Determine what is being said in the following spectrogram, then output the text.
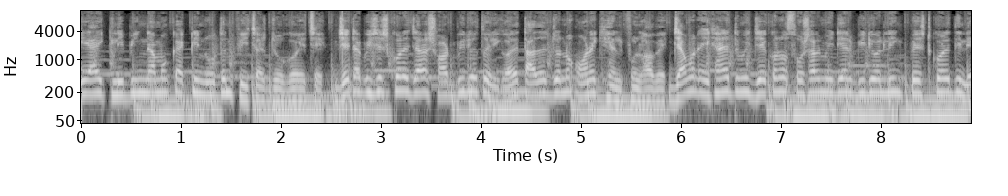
এআই ক্লিপিং নামক একটি নতুন ফিচার যোগ হয়েছে, যেটা বিশেষ করে যারা শর্ট ভিডিও তৈরি করে, তাদের জন্য অনেক হেল্পফুল হবে। যেমন এখানে তুমি যে কোনো সোশ্যাল মিডিয়ার ভিডিও লিঙ্ক পেস্ট করে দিলে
